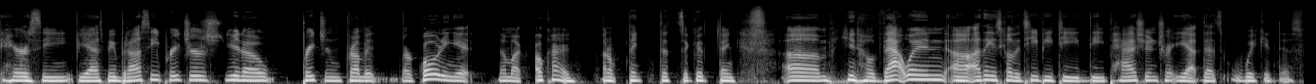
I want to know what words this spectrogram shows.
heresy, if you ask me. But I see preachers, you know, preaching from it or quoting it. And I'm like, okay, I don't think that's a good thing. Um, you know, that one, uh, I think it's called the TPT, the Passion. Tra- yeah, that's wickedness.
